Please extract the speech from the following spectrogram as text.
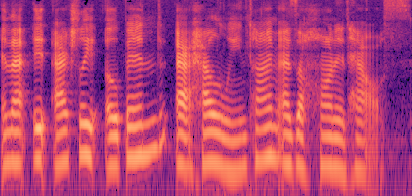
and that it actually opened at Halloween time as a haunted house.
